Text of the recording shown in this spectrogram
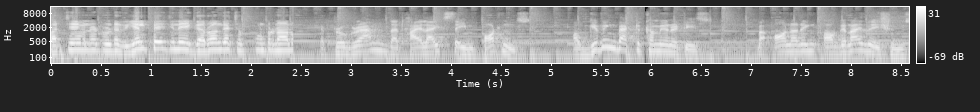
పరిచయం ఉన్నటువంటి రియల్ పేజ్ని గర్వంగా చెప్పుకుంటున్నాను a program that highlights the importance of giving back to communities by honoring organizations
